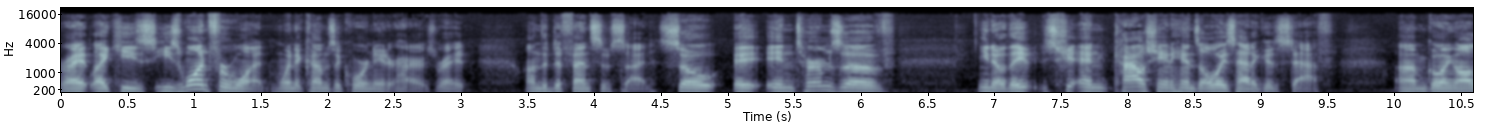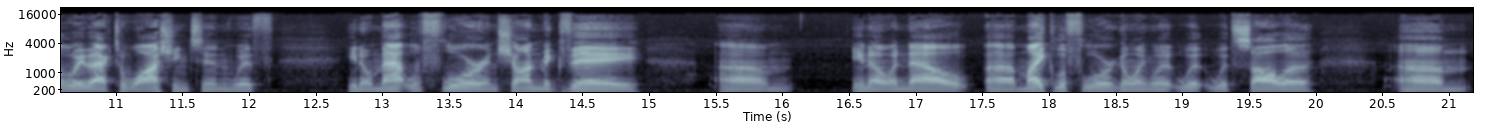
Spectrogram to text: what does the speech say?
right? Like he's he's one for one when it comes to coordinator hires, right? On the defensive side. So in terms of, you know, they and Kyle Shanahan's always had a good staff, um, going all the way back to Washington with, you know, Matt LaFleur and Sean McVay, um, you know, and now uh, Mike LaFleur going with with, with Saleh. Um,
